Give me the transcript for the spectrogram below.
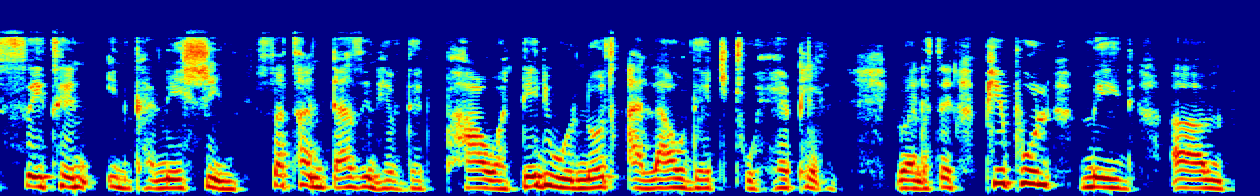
Satan incarnation. Satan doesn't have that power. Daddy will not allow that to happen. You understand? People made um,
